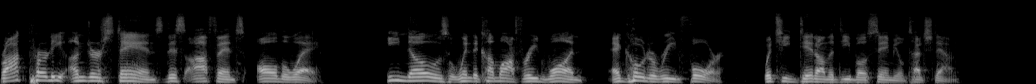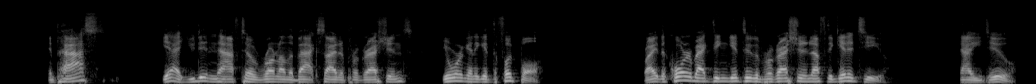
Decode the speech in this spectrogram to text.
Brock Purdy understands this offense all the way. He knows when to come off read one and go to read four, which he did on the Deebo Samuel touchdown. In past, yeah, you didn't have to run on the backside of progressions. You weren't going to get the football, right? The quarterback didn't get through the progression enough to get it to you. Now you do.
